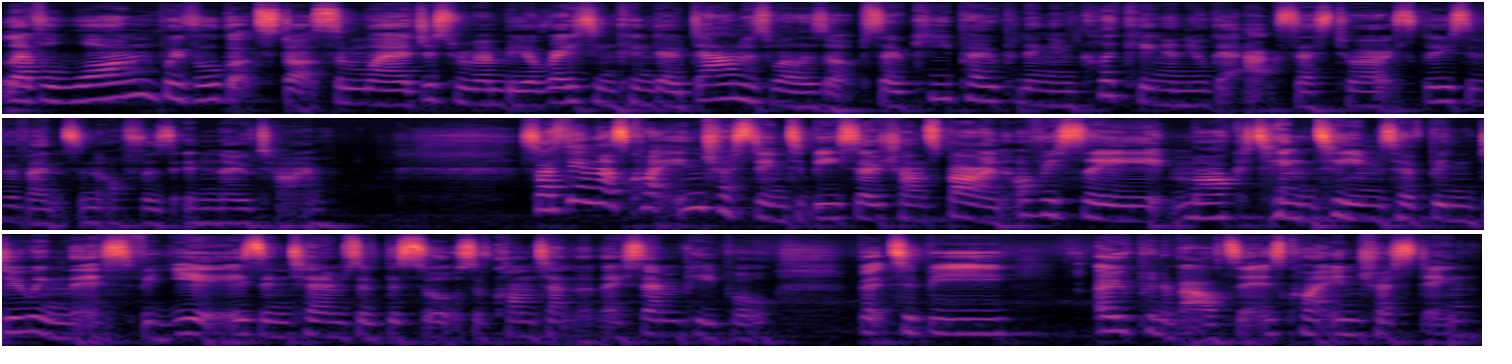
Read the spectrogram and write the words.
Level one, we've all got to start somewhere. Just remember your rating can go down as well as up, so keep opening and clicking, and you'll get access to our exclusive events and offers in no time. So I think that's quite interesting to be so transparent. Obviously, marketing teams have been doing this for years in terms of the sorts of content that they send people, but to be open about it is quite interesting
